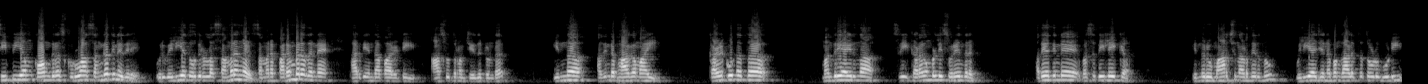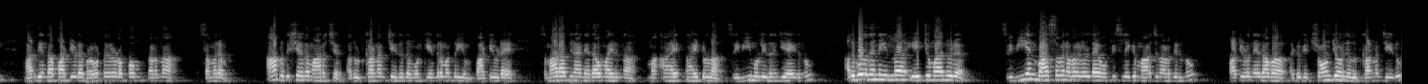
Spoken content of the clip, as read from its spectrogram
സി പി എം കോൺഗ്രസ് കുറുവ സംഘത്തിനെതിരെ ഒരു വലിയ തോതിലുള്ള സമരങ്ങൾ സമര പരമ്പര തന്നെ ഭാരതീയ ജനതാ പാർട്ടി ആസൂത്രണം ചെയ്തിട്ടുണ്ട്. ഇന്ന് അതിന്റെ ഭാഗമായി കഴക്കൂട്ടത്ത് മന്ത്രിയായിരുന്ന ശ്രീ കടകംപള്ളി സുരേന്ദ്രൻ അദ്ദേഹത്തിന്റെ വസതിയിലേക്ക് ഇന്നൊരു മാർച്ച് നടന്നിരുന്നു. വലിയ ജനപങ്കാളിത്തത്തോടു കൂടി ഭാരതീയ ജനതാ പാർട്ടിയുടെ പ്രവർത്തകരോടൊപ്പം നടന്ന സമരം. ആ പ്രതിഷേധ മാർച്ച് അത് ഉദ്ഘാടനം ചെയ്തത് മുൻ കേന്ദ്രമന്ത്രിയും പാർട്ടിയുടെ സമാരാധന നേതാവുമായിരുന്ന ആയിട്ടുള്ള ശ്രീ വി മുരളീധരൻജി ആയിരുന്നു. അതുപോലെ തന്നെ ഇന്ന് ഏറ്റുമാനൂര് ശ്രീ വി എൻ വാസവൻ അവരുടെ ഓഫീസിലേക്ക് മാർച്ച് നടന്നിരുന്നു. പാർട്ടിയുടെ നേതാവ് അഡ്വക്കേറ്റ് ഷോൺ ജോർജ് ഉദ്ഘാടനം ചെയ്തു.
